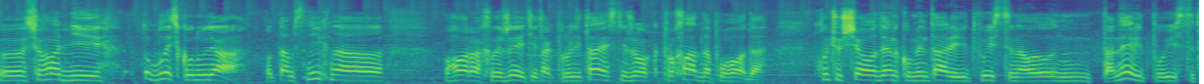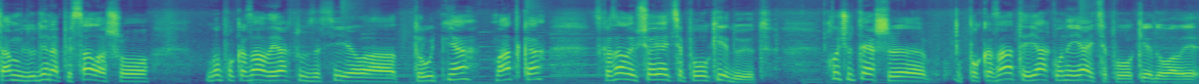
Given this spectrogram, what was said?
Е, Сьогодні ну, близько нуля. От там сніг на горах лежить і так пролітає сніжок. Прохладна погода. Хочу ще один коментарій відповісти на та не відповісти. Там людина писала, що ми показали, як тут засіяла трутня матка. Сказали, що яйця повикидують. Хочу теж е, показати, як вони яйця повикидували,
